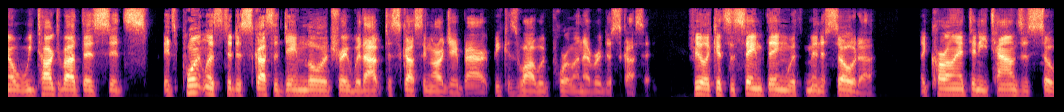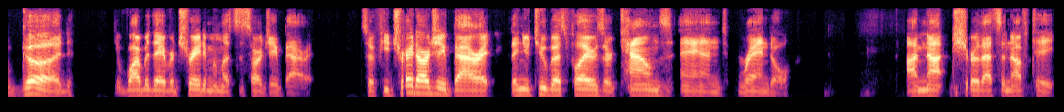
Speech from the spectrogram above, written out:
know, we talked about this. It's it's pointless to discuss a Dame Lillard trade without discussing RJ Barrett because why would Portland ever discuss it? I feel like it's the same thing with Minnesota. Like Karl-Anthony Towns is so good, why would they ever trade him unless it's RJ Barrett? So if you trade RJ Barrett, then your two best players are Towns and Randle. I'm not sure that's enough to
